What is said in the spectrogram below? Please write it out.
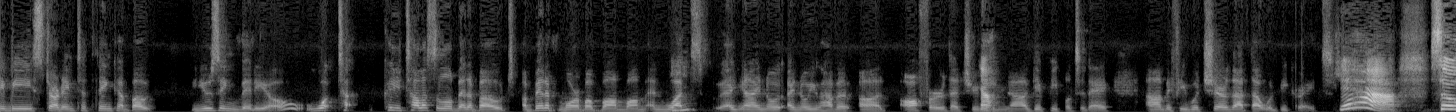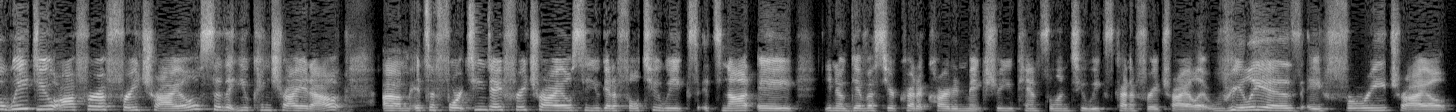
maybe starting to think about using video what t- can you tell us a little bit about a bit more about BombBomb and what mm-hmm. I know I know you have a, offer that you yeah. can uh, give people today. Um, if you would share that, that would be great. Yeah. So we do offer a free trial so that you can try it out. Um, it's a 14 day free trial, so you get a full two weeks. It's not a, you know, give us your credit card and make sure you cancel in two weeks kind of free trial. It really is a free trial.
